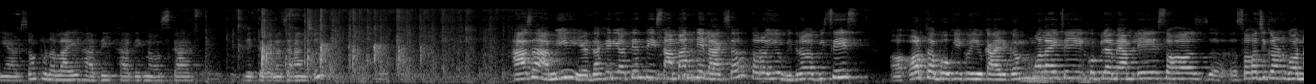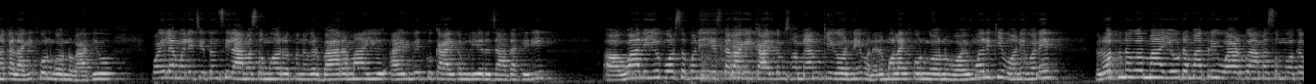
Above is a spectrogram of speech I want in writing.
यहाँहरू सम्पूर्णलाई हार्दिक हार्दिक नमस्कार व्यक्त गर्न चाहन्छु। आज हामी हेर्दाखेरि अत्यन्तै सामान्य लाग्छ तर यो भित्र विशेष अर्थ बोकेको यो कार्यक्रम। मलाई चाहिँ कोपिला म्यामले सहज सहजीकरण गर्नका लागि फोन गर्नुभएको थियो। पहिला मैले चेतनशील आमा समूह रत्नगर बाह्रमा यो आयुर्वेदको कार्यक्रम लिएर जाँदाखेरि उहाँले यो वर्ष पनि यसका लागि कार्यक्रम छ म्याम के गर्ने भनेर मलाई फोन गर्नुभयो। मैले के भने रत्नगरमा एउटा मात्रै वार्डको आमा समूहका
